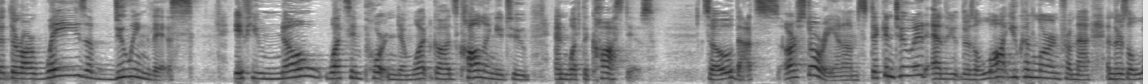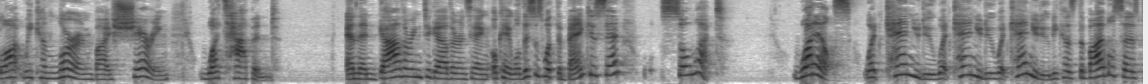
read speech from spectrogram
that there are ways of doing this if you know what's important and what God's calling you to and what the cost is. So that's our story, and I'm sticking to it, and there's a lot you can learn from that, and there's a lot we can learn by sharing what's happened. And then gathering together and saying, okay, well, this is what the bank has said, so what? What else? What can you do? What can you do? What can you do? Because the Bible says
